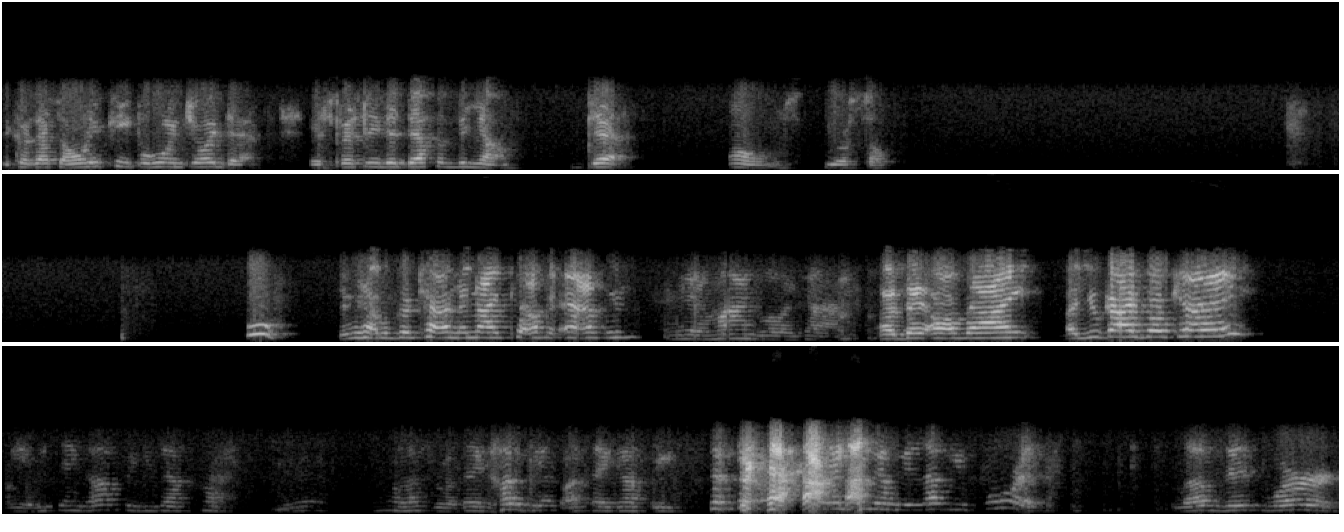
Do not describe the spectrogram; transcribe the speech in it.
Because that's the only people who enjoy death, especially the death of the young. Death owns your soul. Whew. Did we have a good time tonight, Prophet Ashley? We had a mind blowing time. Are they all right? Are you guys okay? Yeah, we thank God for you, Dr. Price. Oh, that's real. Thank God. Yes, I thank God for you. thank you, and we love you for it. Love this word.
